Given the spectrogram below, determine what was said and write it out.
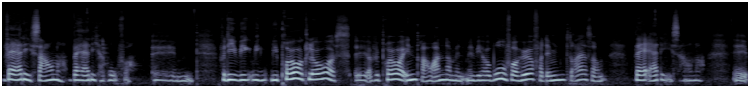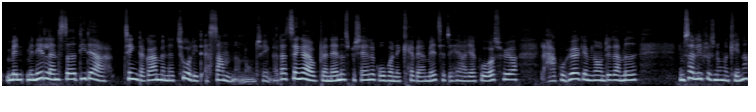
hvad er det, I savner? Hvad er det, I har brug for? Øh, fordi vi, vi, vi prøver at kloge os, øh, og vi prøver at inddrage andre, men, men vi har jo brug for at høre fra dem, det drejer sig om, hvad er det, I savner? Øh, men, men et eller andet sted, de der ting, der gør, at man naturligt er sammen om nogle ting. Og der tænker jeg jo blandt andet, at specialegrupperne kan være med til det her. Jeg kunne også høre, eller har kunne høre gennem nogen det der med, jamen så er det lige pludselig nogen, man kender.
